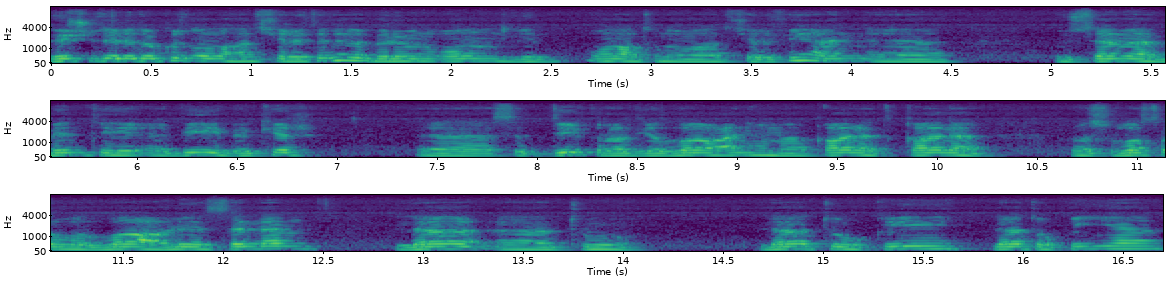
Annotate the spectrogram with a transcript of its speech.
559 numaralı hadis-i şerifte de ve bölümün 10, 16 numaralı hadis-i şerifi yani e, Üsame binti Ebi Bekir e, Sıddık radıyallahu anhuma kalet kale Resulullah sallallahu aleyhi ve sellem la e, tu la tuqi la tuqiya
